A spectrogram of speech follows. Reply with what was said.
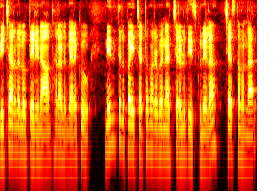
విచారణలో తేలిన ఆధారాల మేరకు నిందితులపై చట్టపరమైన చర్యలు తీసుకునేలా చేస్తామన్నారు.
